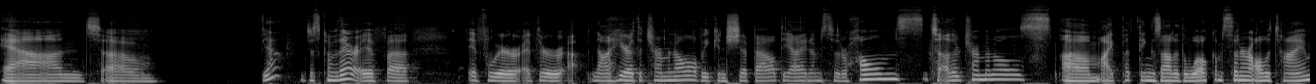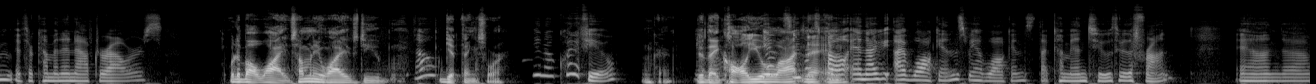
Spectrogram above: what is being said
And, um, yeah, you just come there. If uh, if we're if they're not here at the terminal, we can ship out the items to their homes, to other terminals. Um, I put things out of the welcome center all the time if they're coming in after hours. What about wives? How many wives do you Oh. get things for? You know, quite a few. Okay. Do they call you a lot? Sometimes and- call, and I, I have walk-ins. We have walk-ins that come in too through the front, and uh,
